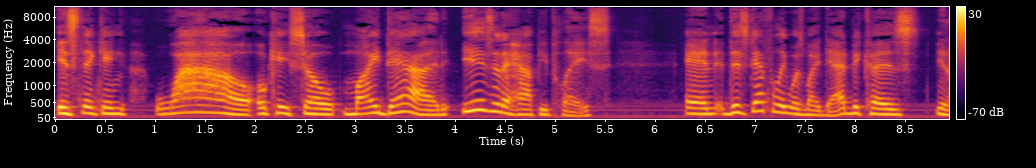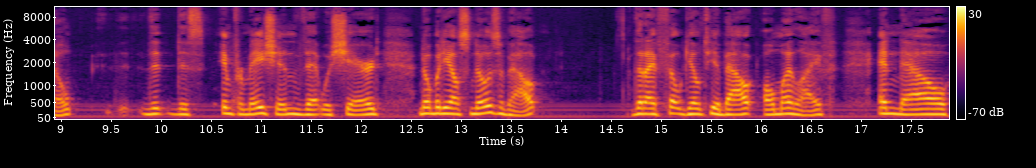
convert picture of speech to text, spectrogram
is thinking, wow, okay, so my dad is in a happy place and this definitely was my dad because you know, th- this information that was shared, nobody else knows about, that I felt guilty about all my life. And now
